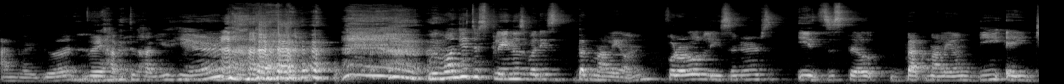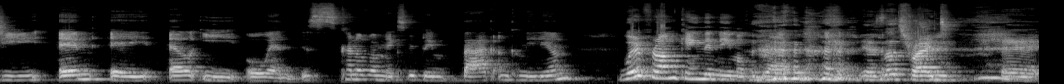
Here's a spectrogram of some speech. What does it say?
I'm very good. Very happy to have you here. we want you to explain us what is Bagmaleon. For all listeners, it's still Bagmaleon, B-A-G-M-A-L-E-O-N. It's kind of a mix between bag and chameleon. Where from came the name of the brand? yes, that's right. Uh,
